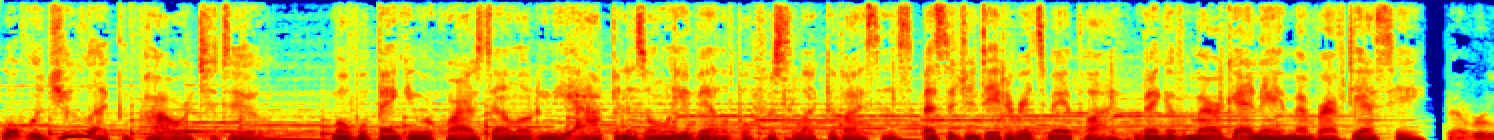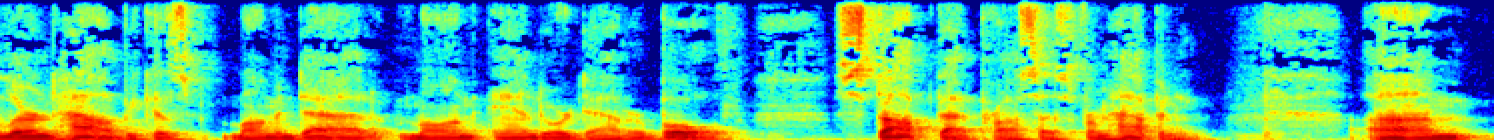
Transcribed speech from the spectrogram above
What would you like the power to do? Mobile banking requires downloading the app and is only available for select devices. Message and data rates may apply. Bank of America N.A. member FDIC. Never learned how because mom and dad, mom and or dad or both, stopped that process from happening. Um,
